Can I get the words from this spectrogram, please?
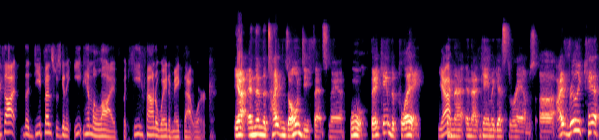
thought the defense was going to eat him alive, but he found a way to make that work. Yeah, and then the Titans' own defense, man. Ooh, they came to play Yeah, in that in that game against the Rams. Uh, I really can't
